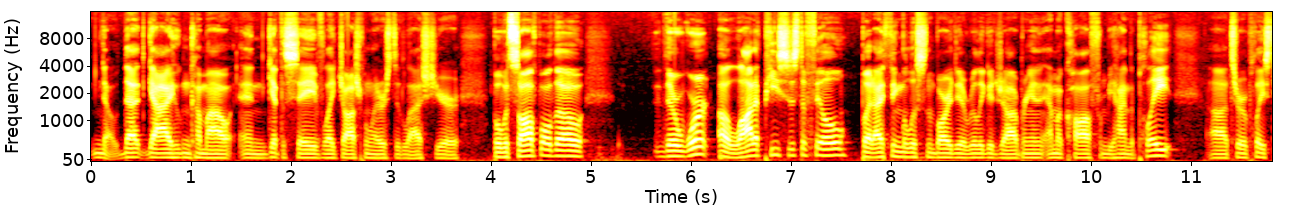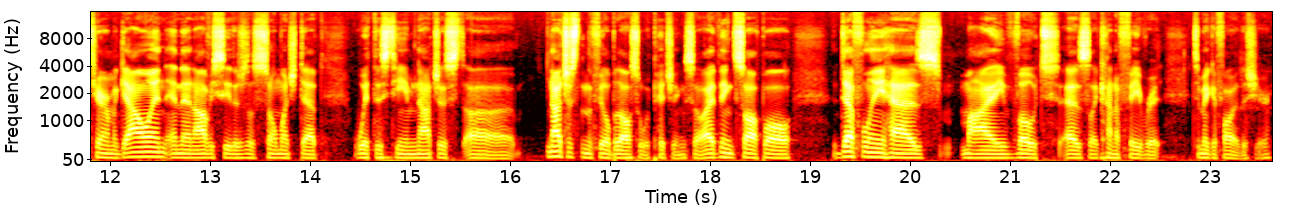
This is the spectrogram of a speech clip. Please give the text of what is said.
you know, that guy who can come out and get the save like Josh Mollerus did last year. But with softball though, there weren't a lot of pieces to fill, but I think Melissa Lombardi did a really good job bringing in Emma Kauf from behind the plate uh, to replace Terra McGowan, and then obviously there's just so much depth with this team, not just uh, not just in the field, but also with pitching. So I think softball definitely has my vote as like kind of favorite to make it farther this year.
